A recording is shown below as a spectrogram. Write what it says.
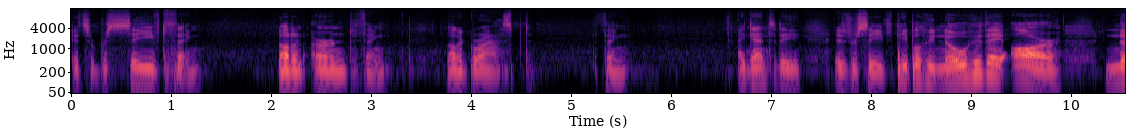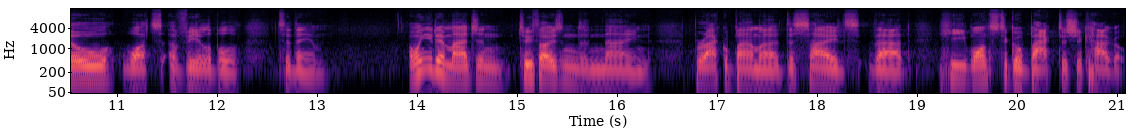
it's a received thing not an earned thing not a grasped thing. Identity is received. People who know who they are know what's available to them. I want you to imagine 2009 barack obama decides that he wants to go back to chicago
